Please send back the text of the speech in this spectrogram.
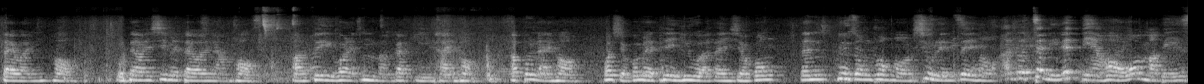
台湾哈，有台湾心的台湾人哈，啊，对于我的五万甲期待哈，啊，本来哈，我想讲要退休啊，但是想讲咱副总统吼秀莲姐吼，啊，搁遮尔咧定吼，我嘛袂使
